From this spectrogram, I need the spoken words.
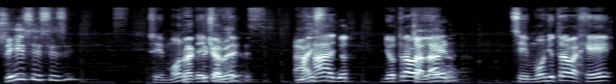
Sí, sí, sí, sí. Simón, de hecho, ajá, yo, yo trabajé Simón, yo trabajé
